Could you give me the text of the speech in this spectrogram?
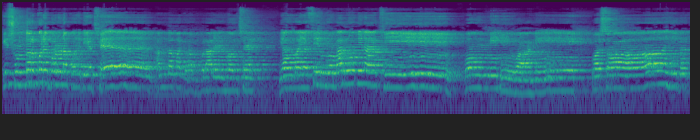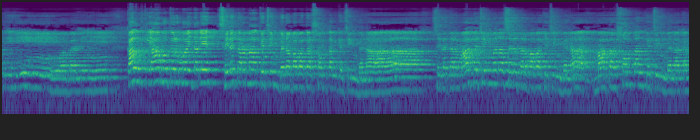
কি সুন্দর করে বর্ণনা করে দিয়েছেন আল্লাহ পাক রব্বুল আলামিন বলছেন, ইয়াউমা ইয়াফিরু মারু মিন আখি ওয়া উম্মিহি ওয়া আবিহি ওয়া সাহিবাতিহি ওয়া বানিহি কাল কিয়ামতের ময়দানে ছেলে তার মাকে চিনবে না, বাবা তার সন্তানকে চিনবে না। ছেলে তার মাকে চিনবে না, ছেলে তার বাবাকে চিনবে না, মা তার সন্তানকে চিনবে না কাল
